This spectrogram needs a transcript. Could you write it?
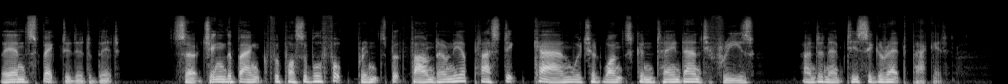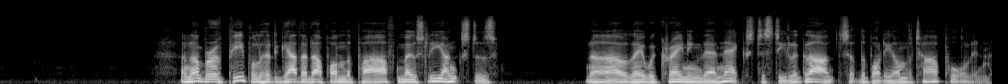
they inspected it a bit searching the bank for possible footprints, but found only a plastic can which had once contained antifreeze and an empty cigarette packet. A number of people had gathered up on the path, mostly youngsters. Now they were craning their necks to steal a glance at the body on the tarpaulin.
